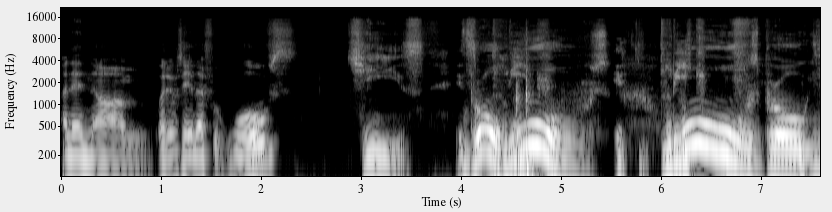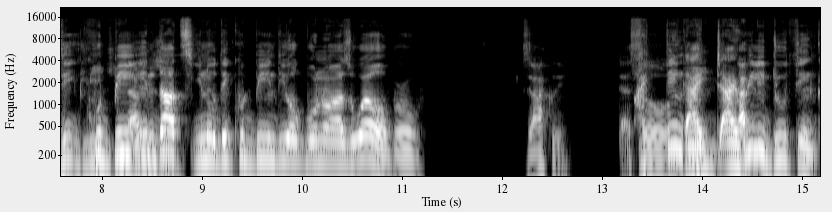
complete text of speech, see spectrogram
And then um, what was they left with? Wolves. Jeez, it's bro. bleak. Wolves, It's bleak. Wolves, bro. It's They bleak could in be that in that. You know, they could be in the Ogbono as well, bro. Exactly. So I think the- I I that- really do think.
